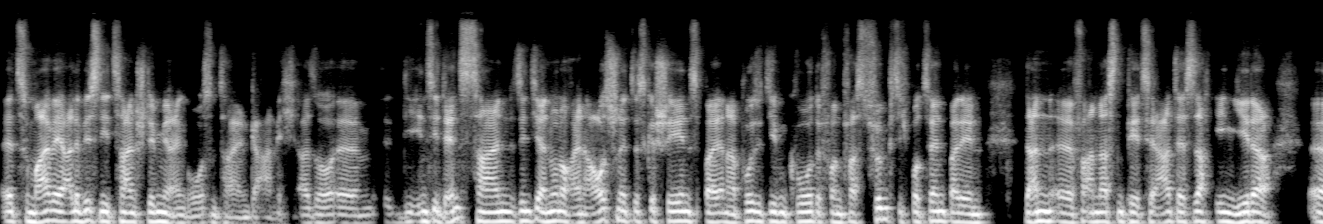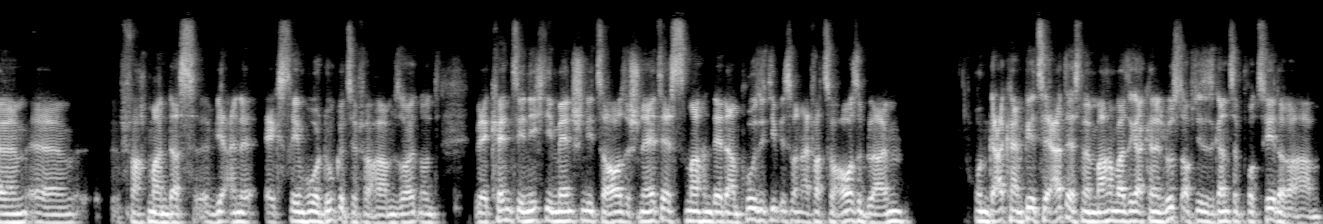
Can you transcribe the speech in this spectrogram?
äh, zumal wir ja alle wissen, die Zahlen stimmen ja in großen Teilen gar nicht. Also ähm, die Inzidenzzahlen sind ja nur noch ein Ausschnitt des Geschehens bei einer positiven Quote von fast 50 Prozent bei den dann äh, veranlassten PCR-Tests, sagt Ihnen jeder ähm, äh, Fachmann, dass wir eine extrem hohe Dunkelziffer haben sollten. Und wer kennt sie nicht, die Menschen, die zu Hause Schnelltests machen, der dann positiv ist und einfach zu Hause bleiben und gar keinen PCR-Test mehr machen, weil sie gar keine Lust auf dieses ganze Prozedere haben.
